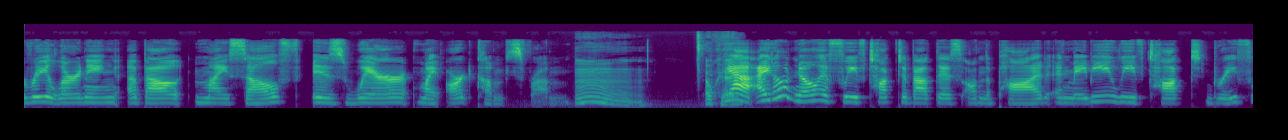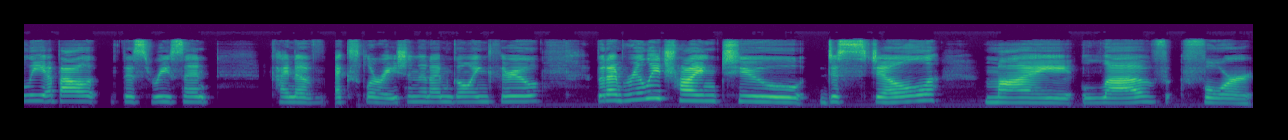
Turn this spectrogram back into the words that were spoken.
relearning about myself is where my art comes from. Mm. Okay. Yeah, I don't know if we've talked about this on the pod, and maybe we've talked briefly about this recent kind of exploration that I'm going through, but I'm really trying to distill my love for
